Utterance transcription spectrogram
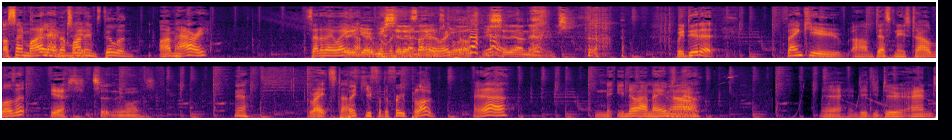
I'll say my Hey, name Adam, too. my name's Dylan. I'm Harry. Saturday Wake There you Up. go. We You're said our listening to names, Saturday Wake guys. Up. We Yeah. said our names. We did it. Thank you, um, Destiny's Child, was it? yes, it certainly was. Great stuff. Thank you for the free plug. yeah. N- you know our names now. Yeah, indeed you do. And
